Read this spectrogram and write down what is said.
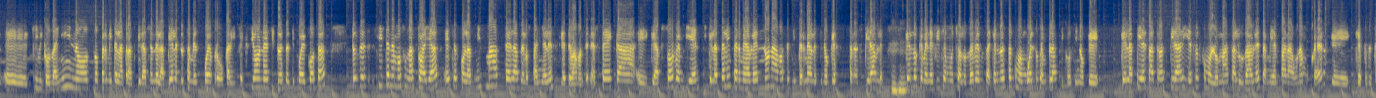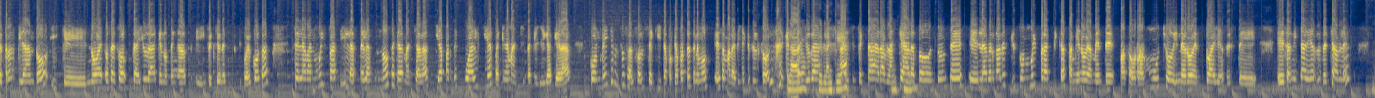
químicos dañinos, no permiten la transpiración de la piel, entonces también pueden provocar infecciones y todo este tipo de cosas. Entonces, sí tenemos unas toallas hechas con las mismas telas de los pañales que te va a mantener seca, eh, que absorben bien y que la tela impermeable no nada más es impermeable, sino que es transpirable, que es lo que beneficia mucho a los bebés, o sea, que no está como envueltos en plástico, sino que que la piel va a transpirar y eso es como lo más saludable también para una mujer que, que pues esté transpirando y que no, o sea, eso te ayuda a que no tengas eh, infecciones, este tipo de cosas. Se lavan muy fácil, las telas no se quedan manchadas y aparte cualquier pequeña manchita que llegue a quedar, con 20 minutos al sol se quita, porque aparte tenemos esa maravilla que es el sol, que nos ayuda a desinfectar, a blanquear, a todo. Entonces, eh, la verdad es que son muy prácticas, también obviamente vas a ahorrar mucho dinero en toallas este eh, sanitarias desechables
